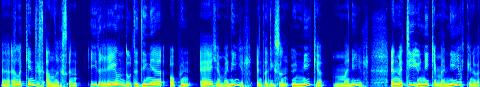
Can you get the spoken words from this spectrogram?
uh, elk kind is anders. En iedereen doet de dingen op hun eigen manier. En dat is een unieke manier. En met die unieke manier kunnen we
